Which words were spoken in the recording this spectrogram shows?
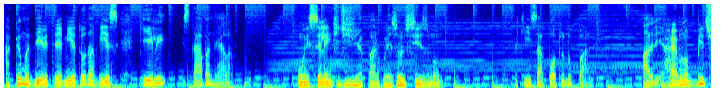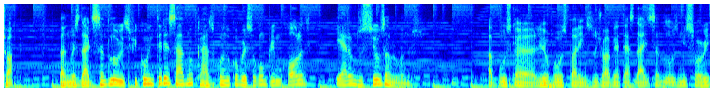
A cama dele tremia toda vez que ele estava nela. Um excelente dia para o exorcismo. Aqui está a foto do padre. Padre Herman Bishop, da Universidade de St. Louis, ficou interessado no caso quando conversou com o primo Holland, que era um dos seus alunos. A busca levou os parentes do jovem até a cidade de St. Louis, Missouri,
